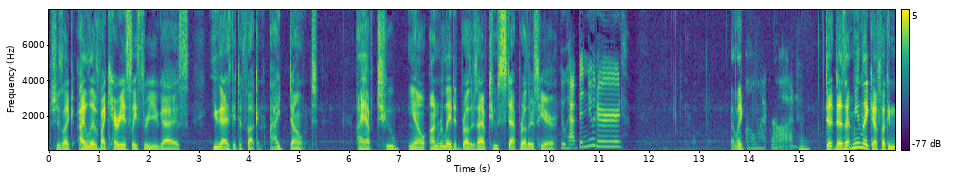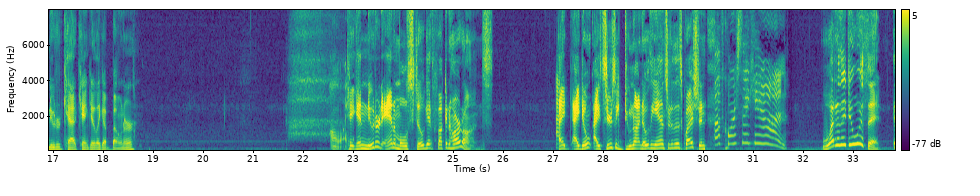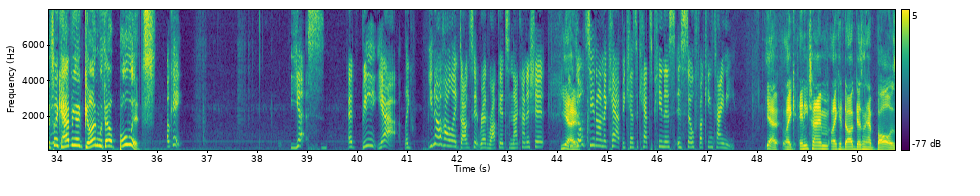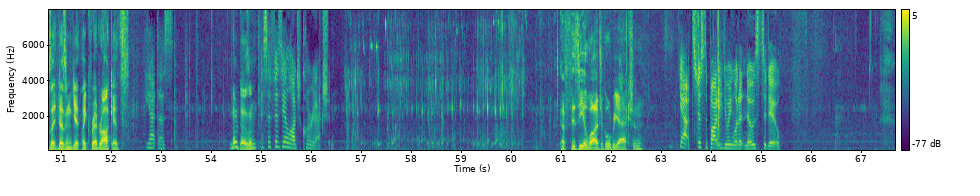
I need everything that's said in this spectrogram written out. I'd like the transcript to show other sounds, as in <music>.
She's like, I live vicariously through you guys. You guys get to fuck, and I don't. I have two, you know, unrelated brothers. I have two step brothers here. Who have been neutered? Like, Oh my god. d- does that mean like a fucking neutered cat can't get like a boner? Oh. Can, neutered animals still get fucking hard-ons? I, I don't I seriously do not know the answer to this question. Of course they can. What do they do with it? It's like having a gun without bullets. Okay. Yes. It be yeah. Like, you know how, like, dogs get red rockets and that kind of shit? Yeah, You don't see it on a cat because a cat's penis is so fucking tiny. yeah. Like anytime like a dog doesn't have balls, it doesn't get like red rockets. Yeah, it does. No, it doesn't. It's a physiological reaction. A physiological reaction. Yeah, it's just the body doing what it knows to do.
